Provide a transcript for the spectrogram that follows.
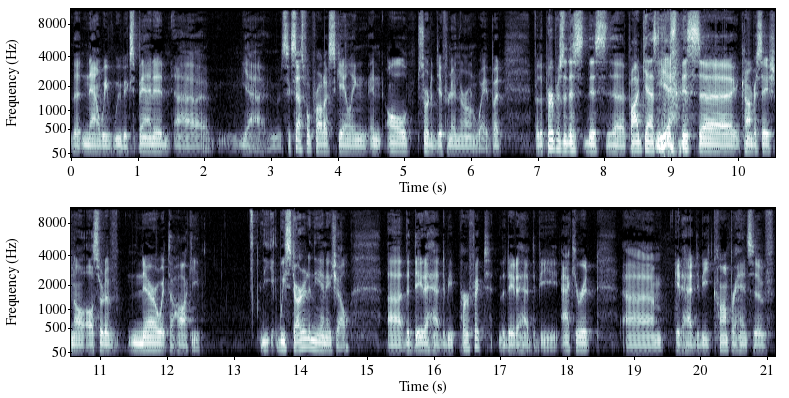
that now we've we've expanded. Uh, yeah, successful product scaling and all sort of different in their own way. But for the purpose of this this uh, podcast, and Yeah. this, this uh, conversation, I'll, I'll sort of narrow it to hockey. The, we started in the NHL. Uh, the data had to be perfect. The data had to be accurate. Um, it had to be comprehensive,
